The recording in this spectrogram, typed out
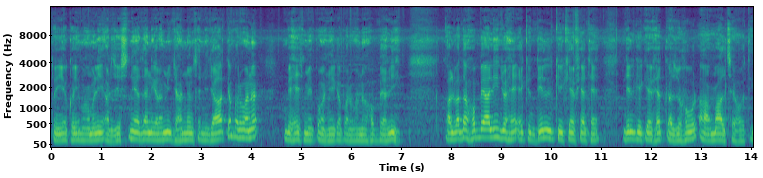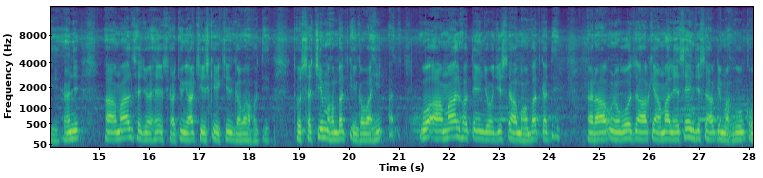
تو یہ کوئی معمولی ارجش نے اذان گرامی جہنم سے نجات کا پروانہ، بحث میں پہنچنے کا پروانہ حب علی۔ ہے تو البتہ حب علی جو ہے، ایک دل کی کیفیت ہے۔ دل کی کیفیت کا ظہور اعمال سے ہوتی ہے۔ ہاں جی اعمال سے جو ہے، اس کا چونکہ ہر چیز کی ایک چیز گواہ ہوتی ہے۔ تو سچی محبت کی گواہی، وہ اعمال ہوتے ہیں جو جس سے آپ محبت کرتے ہیں۔ اگر آپ وہ آپ کے اعمال ایسے ہیں جس سے آپ کے محبوب کو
